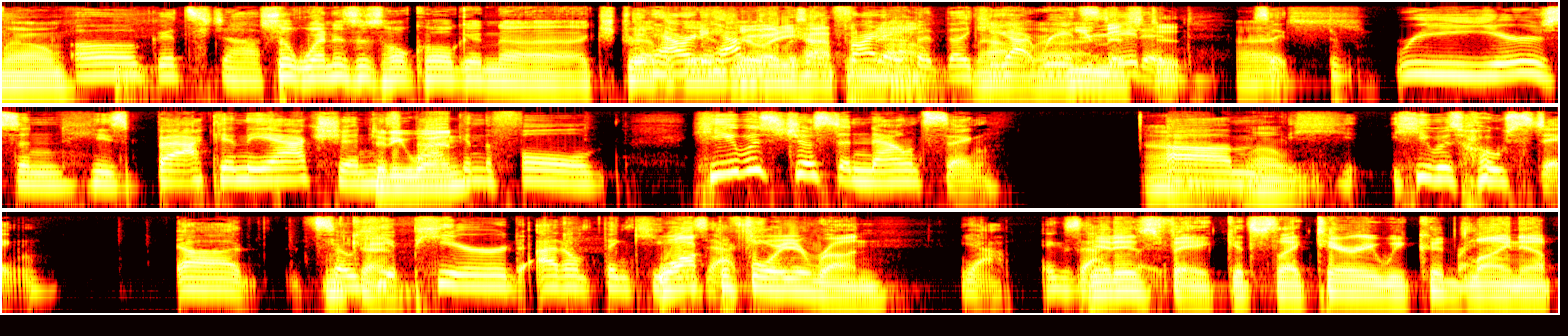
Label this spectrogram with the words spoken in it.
Well. Oh, good stuff. So when is this Hulk Hogan uh, it extravaganza? already happened. It already it was on happened Friday, now. but like No, he got right. You missed reinstated. it. It's That's- like three years, and he's back in the action. Did he's he back win? in the fold. He was just announcing. Oh, Um, well, he, he was hosting. Uh, so Okay. he appeared. I don't think he Walk was before you run. Yeah, exactly. It is fake. It's like Terry. We could line up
